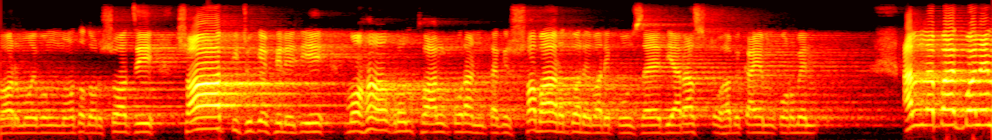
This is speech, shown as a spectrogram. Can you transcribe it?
ধর্ম এবং মতাদর্শ আছে সব কিছুকে ফেলে দিয়ে মহাগ্রন্থ আল কোরআনটাকে সবার দরে বারে পৌঁছায় দিয়া রাষ্ট্রভাবে কায়েম করবেন আল্লাহ পাক বলেন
